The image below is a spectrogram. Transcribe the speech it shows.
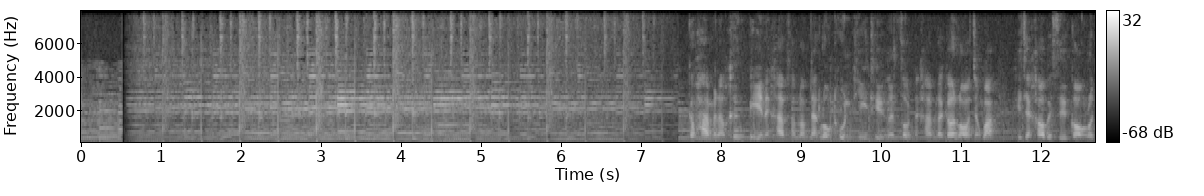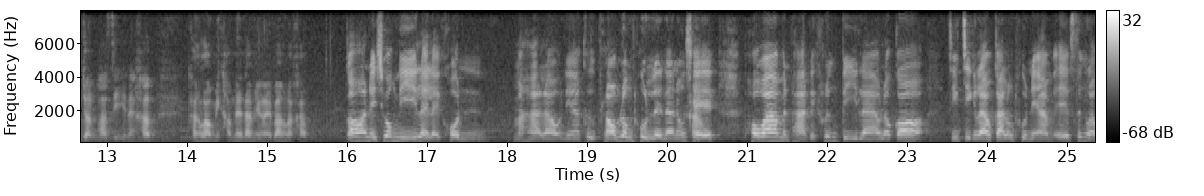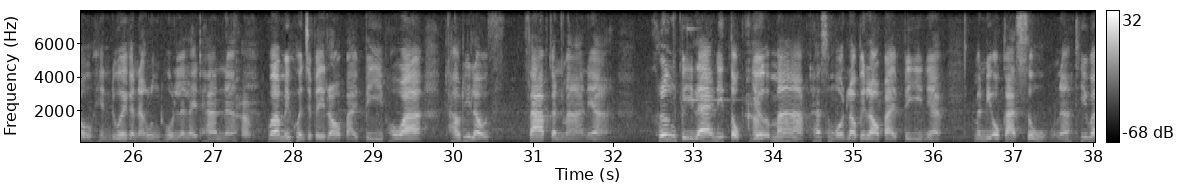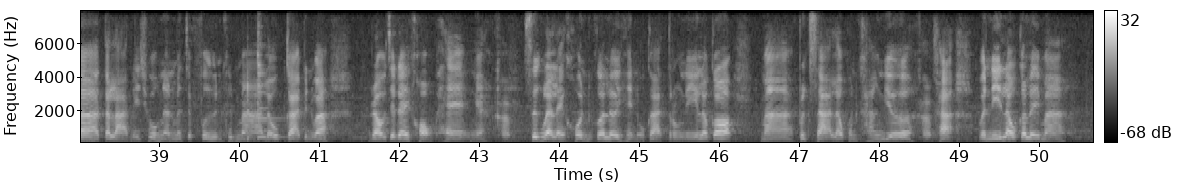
ก็ผ่านมาแล้วครึ่งปีนะครับสำหรับนักลงทุนที่ถือเงินสดนะครับ แล้วก็รอจังหวะที่จะเข้าไปซื้อกองลดหย่อนภาษีนะครับ ทางเรามีคำแนะนำอย่างไรบ้างล่ะครับ ก็ในช่วงนี้หลาย ๆ คนมาหาเราเนี่ยคือพร้อมลงทุนเลยนะน้องเช็คเพราะว่ามันผ่านไปครึ่งปีแล้ว แล้วก็ จริง ๆ แล้วการลงทุนใน RMF ซึ่งเราเห็นด้วยกับนักลงทุนหลาย ๆ ท่านนะ ครับ ว่าไม่ควรจะไปรอปลายปี เพราะว่าเท่าที่เราทราบกันมาเนี่ยครึ่งปีแรกนี่ตกครับ เยอะมาก ถ้าสมมติเราไปรอปลายปีเนี่ยมันมีโอกาสสูงนะ ที่ว่าตลาดในช่วงนั้นมันจะฟื้นขึ้นมา แล้วกลายเป็นว่าเราจะได้ของแพงไง ครับ ซึ่งหลาย ๆ คนก็เลยเห็นโอกาสตรงนี้แล้วก็มาปรึกษาเราค่อนข้างเยอะครับ ค่ะ วันนี้เราก็เลยมา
